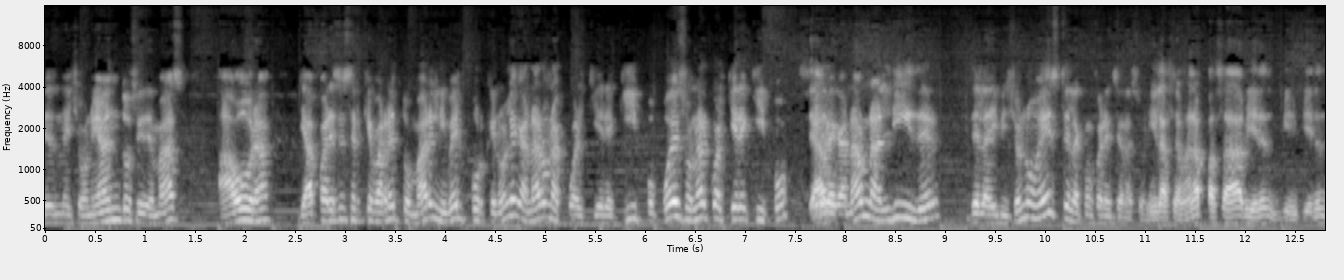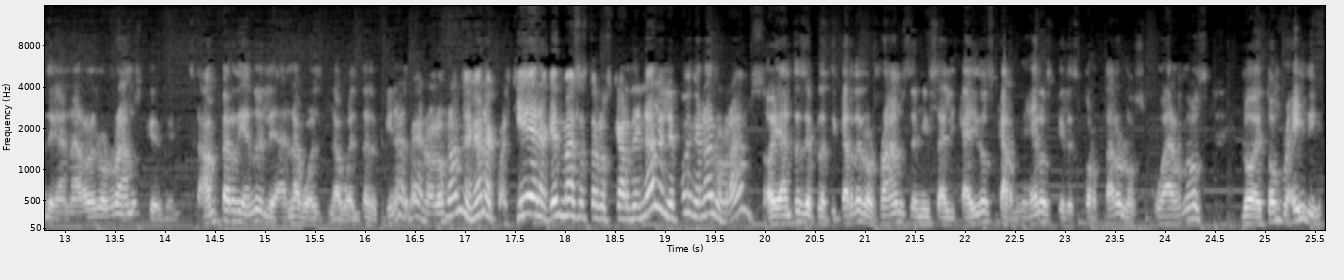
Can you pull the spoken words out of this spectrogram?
desmechoneándose y demás. Ahora ya parece ser que va a retomar el nivel porque no le ganaron a cualquier equipo. Puede sonar cualquier equipo, sí, pero le ganaron al líder de la división oeste de la conferencia nacional. Y la semana pasada vienen, vienen de ganar a los Rams que estaban perdiendo y le dan la vuelta, la vuelta en el final. Bueno, a los Rams le gana cualquiera, que es más, hasta los Cardenales le pueden ganar a los Rams. Oye, antes de platicar de los Rams, de mis alicaídos carneros que les cortaron los cuernos, lo de Tom Brady,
